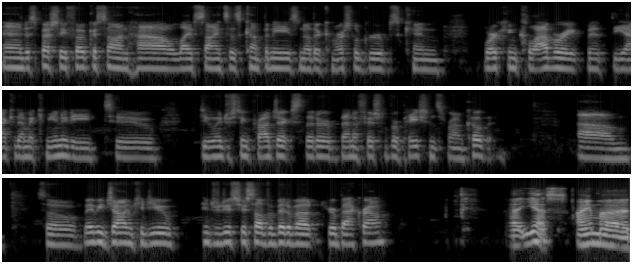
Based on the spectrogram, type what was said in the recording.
and especially focus on how life sciences companies and other commercial groups can work and collaborate with the academic community to do interesting projects that are beneficial for patients around COVID. Um, so maybe John, could you introduce yourself a bit about your background? Uh, yes, I'm a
